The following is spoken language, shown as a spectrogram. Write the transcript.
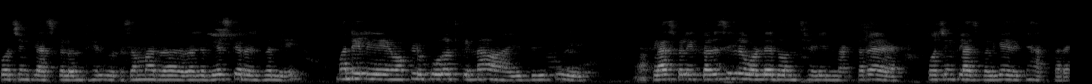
ಕೋಚಿಂಗ್ ಕ್ಲಾಸ್ಗಳು ಅಂತ ಹೇಳಿಬಿಟ್ಟು ಸಮ್ಮರ್ ರಜೆ ಬೇಸಿಗೆ ರಜದಲ್ಲಿ ಮನೇಲಿ ಮಕ್ಕಳು ಕೂರೋದಕ್ಕಿಂತ ಇದ್ದ ರೀತಿ ಕ್ಲಾಸ್ಗಳಿಗೆ ಕಳಿಸಿದ್ರೆ ಒಳ್ಳೆಯದು ಅಂತ ಹೇಳಿ ಏನು ಮಾಡ್ತಾರೆ ಕೋಚಿಂಗ್ ಕ್ಲಾಸ್ಗಳಿಗೆ ಇದಕ್ಕೆ ಹಾಕ್ತಾರೆ.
